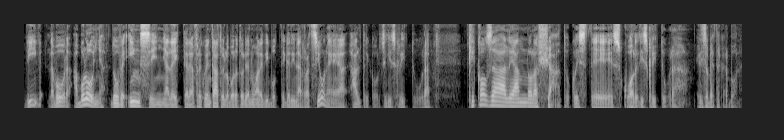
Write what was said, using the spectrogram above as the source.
vive, lavora a Bologna, dove insegna lettere, ha frequentato il laboratorio annuale di bottega di narrazione e altri corsi di scrittura. Che cosa le hanno lasciato queste scuole di scrittura, Elisabetta Carbone?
